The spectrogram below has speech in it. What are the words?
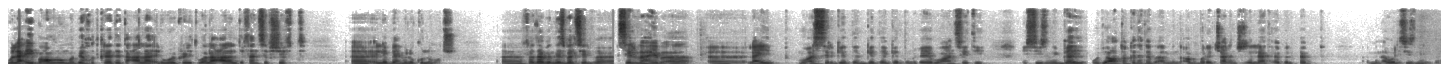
ولعيب عمره ما بياخد credit على ال work rate ولا على ال defensive shift آه اللي بيعمله كل ماتش. آه فده بالنسبة لسيلفا. سيلفا هيبقى آه لعيب مؤثر جدا جدا جدا غيابه عن سيتي ال season الجاي. ودي أعتقد هتبقى من أكبر ال challenges اللي هتقابل بيب من أول ال season الجاي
